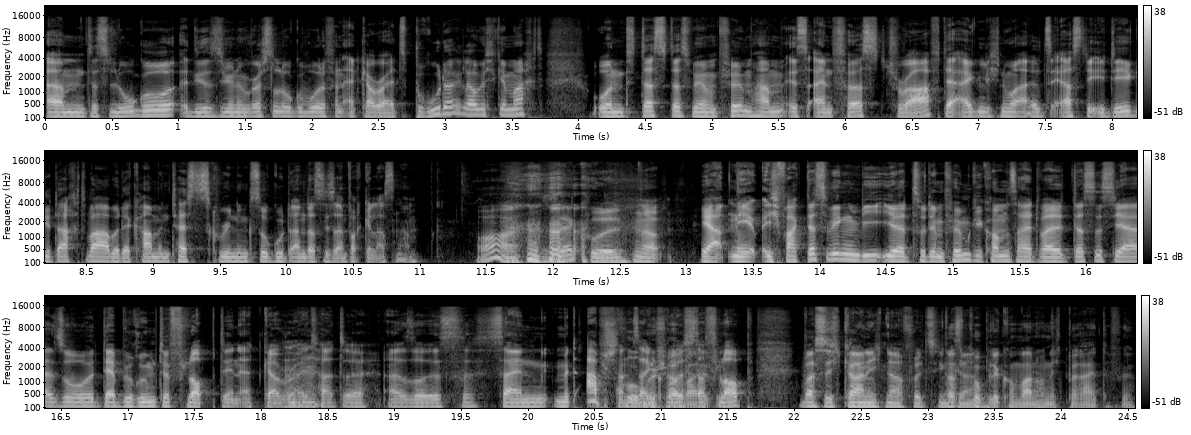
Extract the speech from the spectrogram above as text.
ähm, das Logo, dieses Universal-Logo wurde von Edgar Wrights Bruder, glaube ich, gemacht. Und das, das wir im Film haben, ist ein First Draft, der eigentlich nur als erste Idee gedacht war, aber der kam in Test-Screenings so gut an, dass sie es einfach gelassen haben. Oh, sehr cool. Ja, ja nee, ich frage deswegen, wie ihr zu dem Film gekommen seid, weil das ist ja so der berühmte Flop, den Edgar Mhm. Wright hatte. Also es ist sein, mit Abstand sein größter. Flop. Was ich gar nicht nachvollziehen Das kann. Publikum war noch nicht bereit dafür.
